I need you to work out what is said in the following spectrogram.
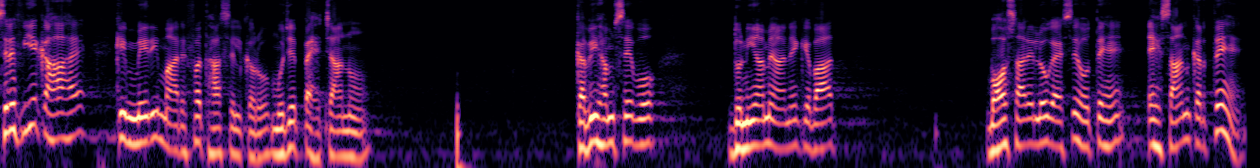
صرف یہ کہا ہے کہ میری معرفت حاصل کرو، مجھے پہچانو۔ کبھی ہم سے وہ دنیا میں آنے کے بعد بہت سارے لوگ ایسے ہوتے ہیں، احسان کرتے ہیں،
